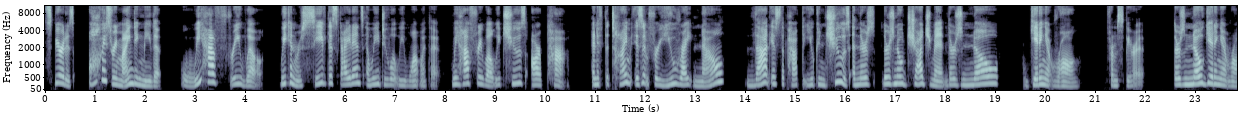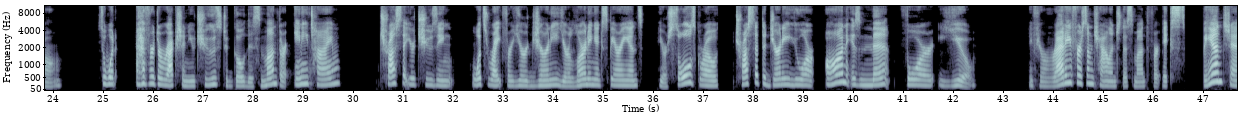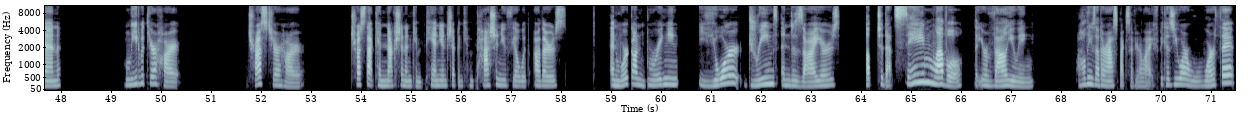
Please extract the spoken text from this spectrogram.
Spirit is always reminding me that we have free will. We can receive this guidance and we do what we want with it. We have free will. We choose our path. And if the time isn't for you right now, that is the path that you can choose and there's there's no judgment. There's no getting it wrong from spirit. There's no getting it wrong. So whatever direction you choose to go this month or any time, trust that you're choosing what's right for your journey, your learning experience, your soul's growth. Trust that the journey you are on is meant for you. If you're ready for some challenge this month for expansion, lead with your heart. Trust your heart. Trust that connection and companionship and compassion you feel with others. And work on bringing your dreams and desires up to that same level that you're valuing all these other aspects of your life because you are worth it.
